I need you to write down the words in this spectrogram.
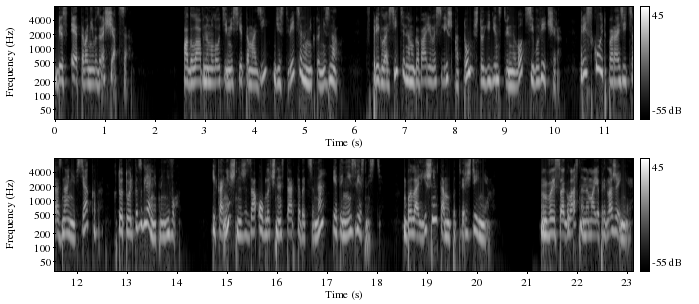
без этого не возвращаться. О главном лоте месье Тамази действительно никто не знал. В пригласительном говорилось лишь о том, что единственный лот сего вечера рискует поразить сознание всякого, кто только взглянет на него. И, конечно же, заоблачная стартовая цена этой неизвестности была лишним тому подтверждением. «Вы согласны на мое предложение?»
